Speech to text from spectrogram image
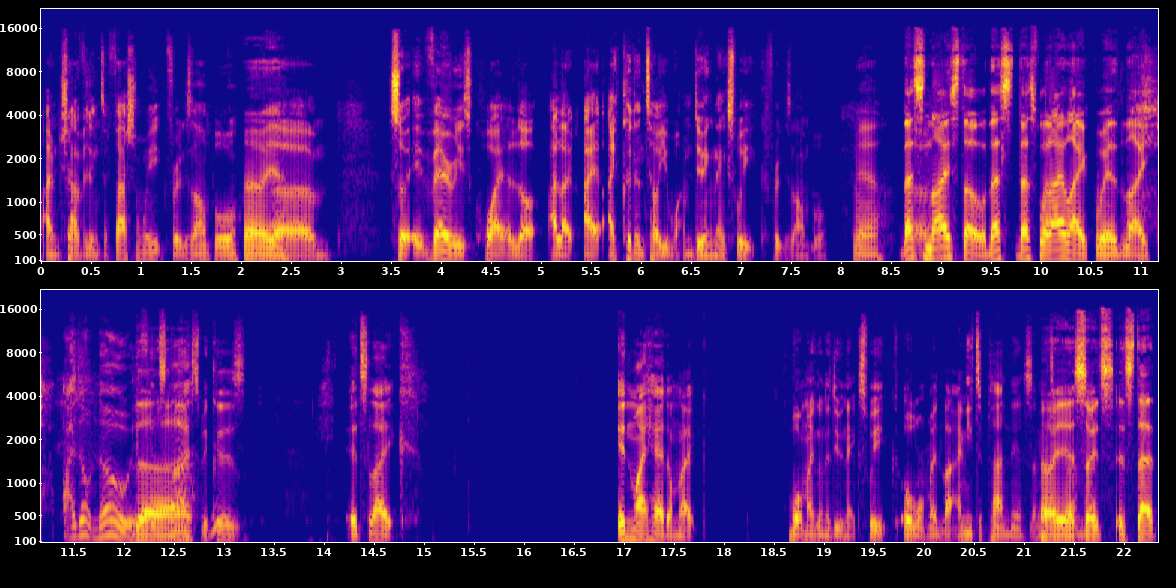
I'm traveling to Fashion Week, for example. Oh yeah. Um, so it varies quite a lot. I like I, I couldn't tell you what I'm doing next week, for example. Yeah, that's um, nice though. That's that's what I like with like. I don't know the... if it's nice because it's like in my head I'm like what am I going to do next week, or what am I like? I need to plan this. oh yeah, so that. it's it's that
